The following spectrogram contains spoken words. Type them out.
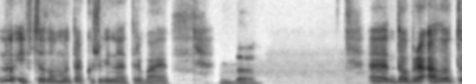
ну і в цілому також війна триває. Да. Е, Добре, але от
